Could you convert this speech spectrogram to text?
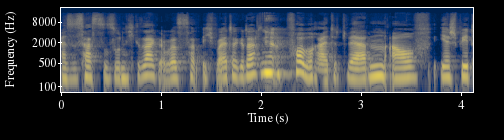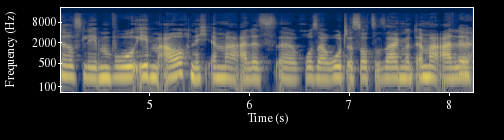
also das hast du so nicht gesagt, aber das habe ich weiter gedacht, ja. vorbereitet werden auf ihr späteres Leben, wo eben auch nicht immer alles äh, rosarot ist sozusagen und immer alle ja.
